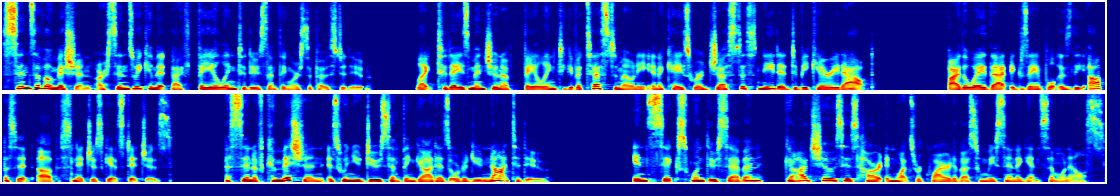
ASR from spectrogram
Sins of omission are sins we commit by failing to do something we're supposed to do, like today's mention of failing to give a testimony in a case where justice needed to be carried out. By the way, that example is the opposite of snitches get stitches. A sin of commission is when you do something God has ordered you not to do. In 6 1 through 7, God shows his heart in what's required of us when we sin against someone else.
